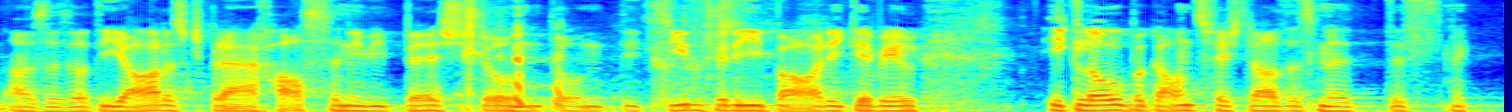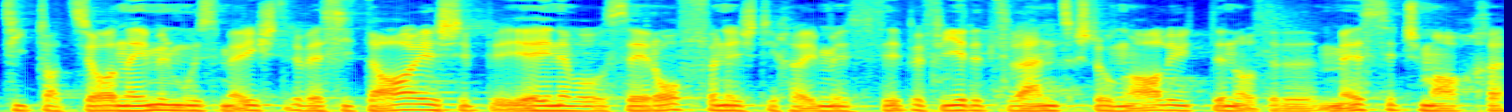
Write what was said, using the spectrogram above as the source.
Also so die Jahresgespräche hasse ich wie die Pest und, und die Zielvereinbarungen, weil ich glaube ganz fest daran, dass man, dass man die Situation immer muss meistern muss, wenn sie da ist. Ich bin einer, der sehr offen ist. Ich kann mir 7, 24 Stunden anrufen oder eine Message machen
